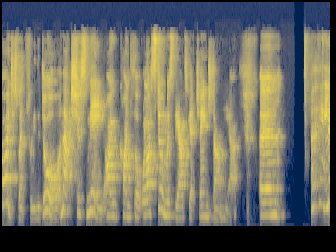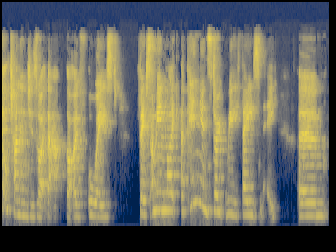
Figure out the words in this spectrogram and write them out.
Well, I just went through the door, and that's just me. I kind of thought, well, I still must be able to get changed down here. Um, I think little challenges like that that I've always faced. I mean, like opinions don't really phase me. Um,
